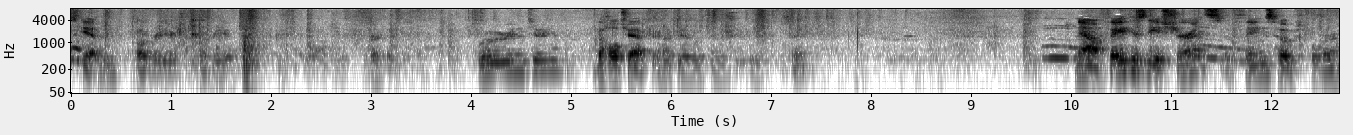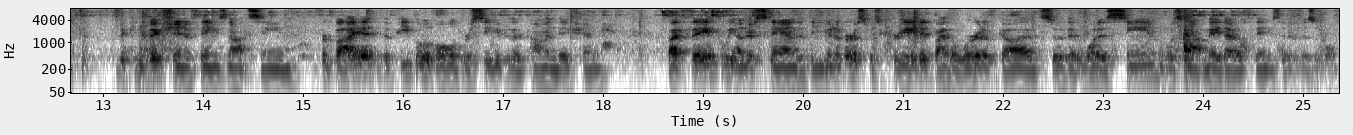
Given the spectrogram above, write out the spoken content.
skip over your over you. Perfect. What are we reading to again? The whole chapter. Okay, listen. Now, faith is the assurance of things hoped for, the conviction of things not seen. For by it the people of old received their commendation. By faith, we understand that the universe was created by the Word of God, so that what is seen was not made out of things that are visible.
